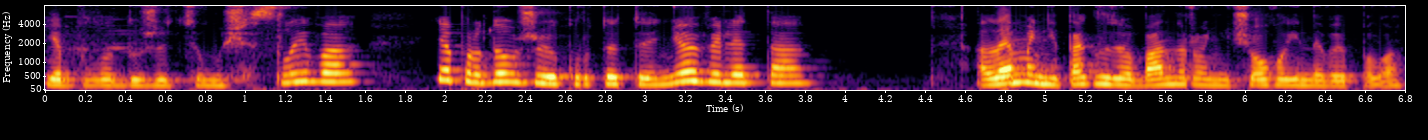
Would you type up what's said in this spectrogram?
Я була дуже цьому щаслива. Я продовжую крутити Ньовіліта. Але мені так з банеру нічого і не випало.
